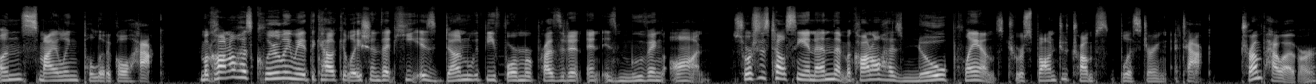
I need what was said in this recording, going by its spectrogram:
unsmiling political hack. McConnell has clearly made the calculation that he is done with the former president and is moving on. Sources tell CNN that McConnell has no plans to respond to Trump's blistering attack. Trump, however,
